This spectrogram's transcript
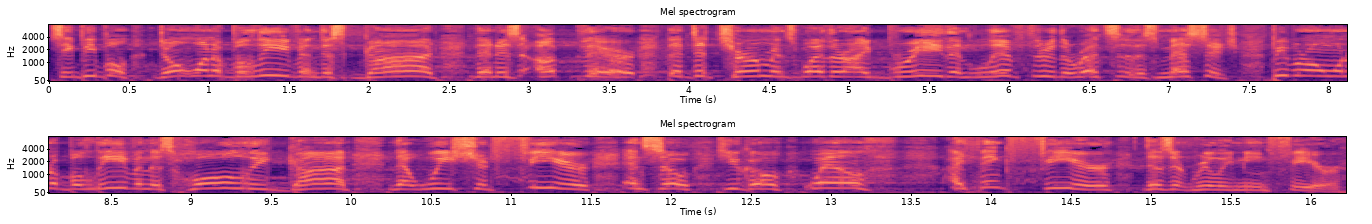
See, people don't want to believe in this God that is up there that determines whether I breathe and live through the rest of this message. People don't want to believe in this holy God that we should fear. And so you go, well, I think fear doesn't really mean fear.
